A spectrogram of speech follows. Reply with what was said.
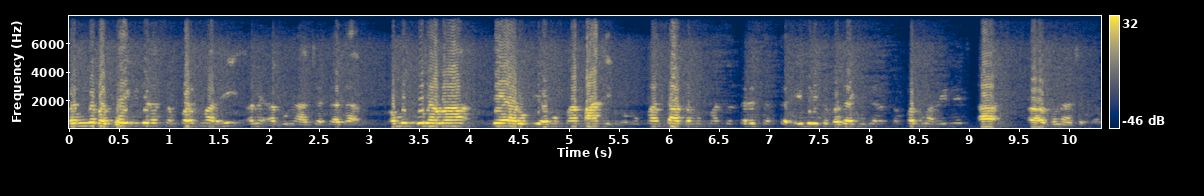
બંને બધા એકબીજાના સંપર્કમાં રહી અને આ ગુના આચરતા હતા. અમુક ગુનામાં બે આરોપી, અમુકમાં પાંચ અમુકમાં સાત, અમુકમાં સત્તરે, સત્તર, એવી રીતે બધા એકબીજાના સંપર્કમાં રહીને આ ગુના આચરતા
